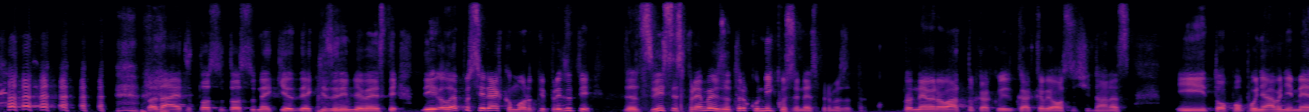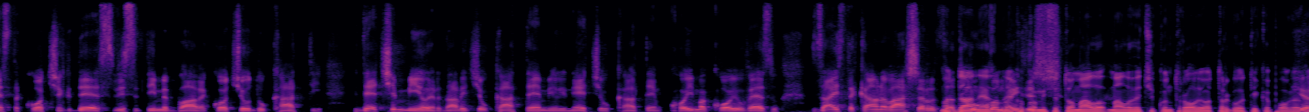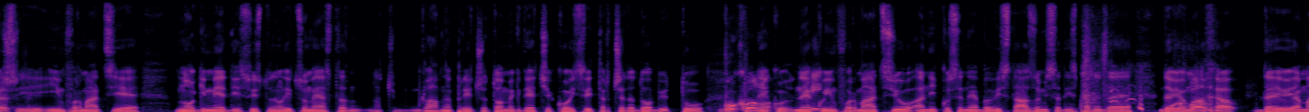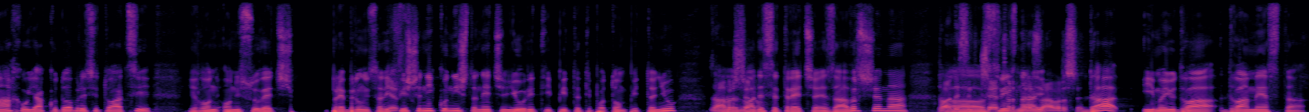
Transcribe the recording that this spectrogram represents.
pa da, eto, to su, to su neke, neke zanimljive vesti. I lepo si rekao, moram ti priznati, da svi se spremaju za trku, niko se ne sprema za trku. Neverovatno kako, kakav je osjećaj danas i to popunjavanje mesta, ko će gde, svi se time bave, ko će u Ducati, gde će Miller, da li će u KTM ili neće u KTM, ko ima koju vezu. Zaista kao na vašaru. Ma da, ne znam, nekako ideš... mi se to malo, malo veće kontroli otrglo, ti kad pogledaš i, i informacije, mnogi mediji su isto na licu mesta, znači glavna priča o tome gde će koji svi trče da dobiju tu, tu neku, neku I... informaciju, a niko se ne bavi stazom i sad ispadne da je, da je, Yamaha, da je Yamaha u jako dobroj situaciji, jer oni, oni su već prebrinuli, sad ih yes. više niko ništa neće juriti i pitati po tom pitanju. Završeno. 23. je završena. 24. Svi znaju, je završena. Da, imaju dva, dva mesta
